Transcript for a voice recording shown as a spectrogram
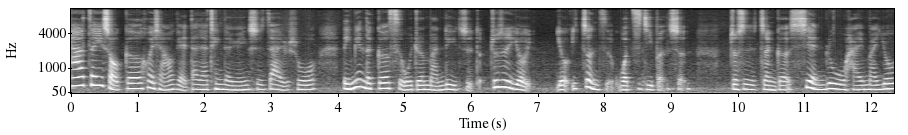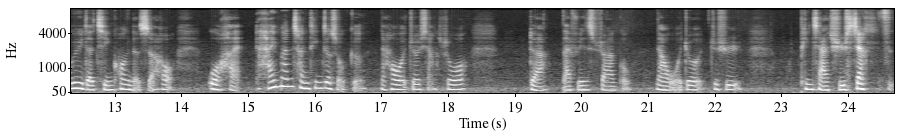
他这一首歌会想要给大家听的原因是在于说，里面的歌词我觉得蛮励志的。就是有有一阵子我自己本身就是整个陷入还蛮忧郁的情况的时候，我还还蛮常听这首歌。然后我就想说，对啊，Life is struggle，那我就继续 拼下去，这样子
